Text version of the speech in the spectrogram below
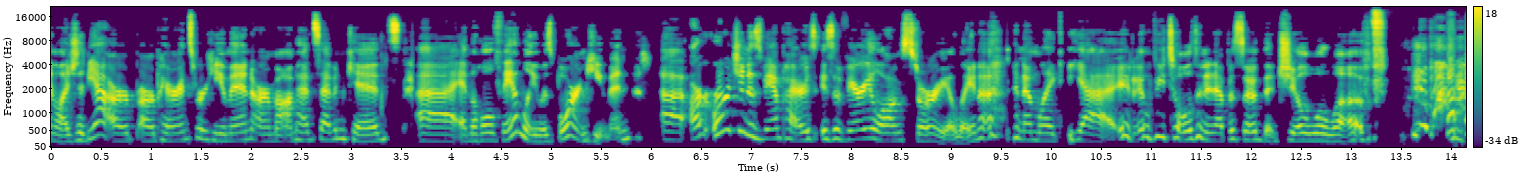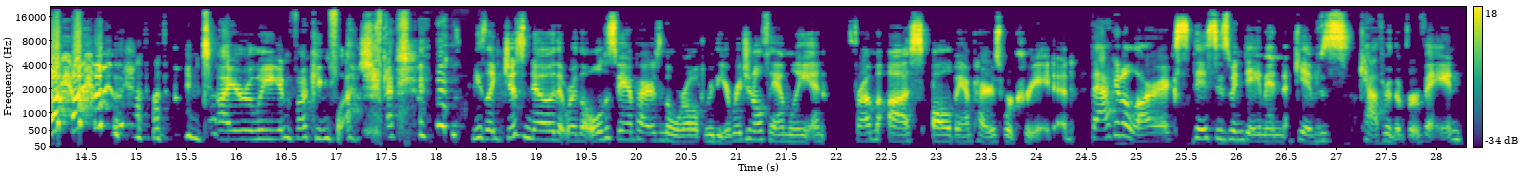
And Elijah said, Yeah, our, our parents were human. Our mom had seven kids, uh, and the whole family was born human. Uh, our origin as vampires is a very long story, Elena. And I'm like, Yeah, it, it'll be told in an episode that Jill will love. Entirely in fucking flashback. He's like, Just know that we're the oldest vampires in the world. We're the original family, and from us, all vampires were created. Back at Alaric's, this is when Damon gives Katherine the Vervain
